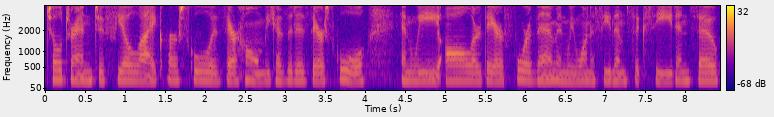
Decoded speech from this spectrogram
children to feel like our school is their home because it is their school and we all are there for them and we want to see them succeed. And so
